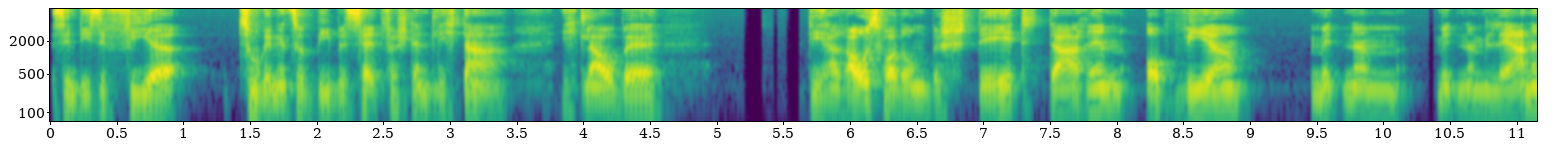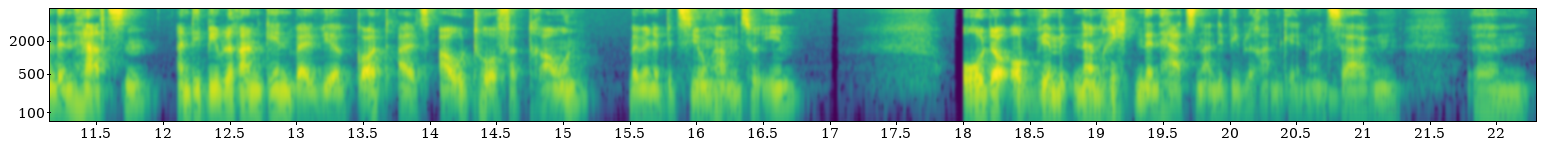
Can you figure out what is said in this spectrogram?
sind diese vier Zugänge zur Bibel selbstverständlich da. Ich glaube, die Herausforderung besteht darin, ob wir mit einem, mit einem lernenden Herzen an die Bibel rangehen, weil wir Gott als Autor vertrauen, weil wir eine Beziehung haben zu ihm, oder ob wir mit einem richtenden Herzen an die Bibel rangehen und sagen, ähm,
